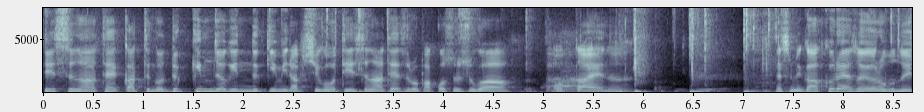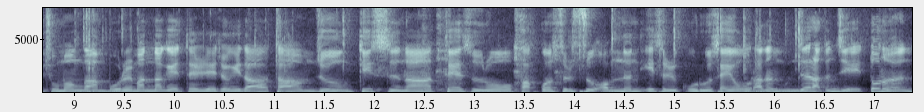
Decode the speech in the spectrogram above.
this나 that 같은 거 느낌적인 느낌이랍시고 this나 that으로 바꿔 쓸 수가 없다에는 됐습니까? 그래서 여러분들이 조만간 뭐를 만나게 될 예정이다. 다음 중 that으로 바꿔 쓸 수 없는 it을 고르세요 라는 문제라든지 또는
